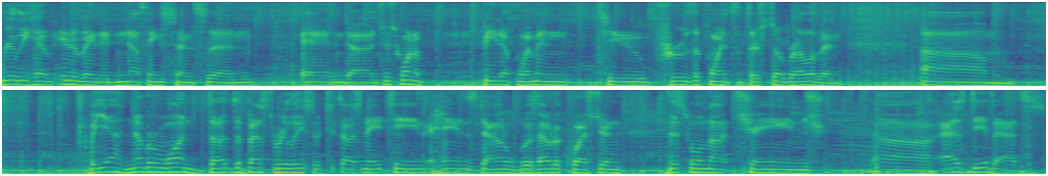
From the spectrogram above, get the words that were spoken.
really have innovated nothing since then. And uh, just want to beat up women to prove the point that they're still relevant. Um, but yeah, number one, the, the best release of 2018, hands down, without a question. This will not change. Uh, as Diabats,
